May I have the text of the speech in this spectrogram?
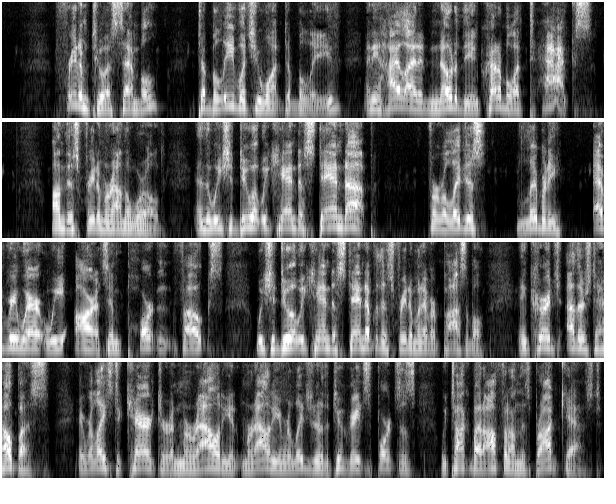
freedom to assemble, to believe what you want to believe, and he highlighted and noted the incredible attacks on this freedom around the world, and that we should do what we can to stand up for religious liberty everywhere we are. It's important, folks. We should do what we can to stand up for this freedom whenever possible. Encourage others to help us. It relates to character and morality, and morality and religion are the two great sports as we talk about often on this broadcast.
